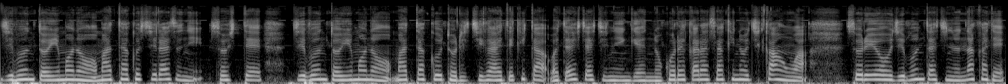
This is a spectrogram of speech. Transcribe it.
自分というものを全く知らずに、そして自分というものを全く取り違えてきた私たち人間のこれから先の時間は、それを自分たちの中で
